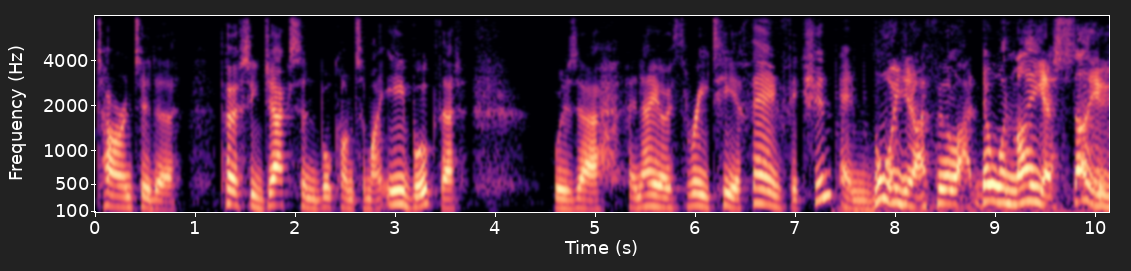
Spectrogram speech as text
torrented a Percy Jackson book onto my ebook that was uh, an AO3 tier fan fiction, and boy did I feel like doing me a specialty.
